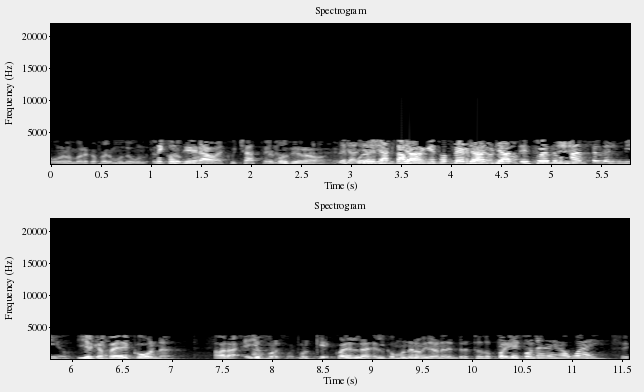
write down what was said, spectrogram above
uno de los mejores cafés del mundo. en un- Se consideraba, escuchaste, Se ¿no? consideraba. Ya, Después ya, del- ya estamos en esos términos. Ya, ya, ¿no? esto es de- Y- antes del mío. Y el café de Kona. Ahora, ellos, por, por qué, ¿cuál es la- el común denominador entre estos dos El países? de Conas de Hawái. Sí.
